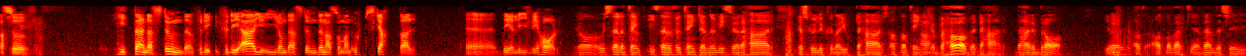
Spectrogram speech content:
alltså, hitta den där stunden. För det, för det är ju i de där stunderna som man uppskattar eh, det liv vi har. ja, och istället tänk, istället för att tänka nu missar jag det här, jag skulle kunna gjort det här, att man tänker Ja. jag behöver det här, det här är bra. Jag, Mm. att, att man verkligen vänder sig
